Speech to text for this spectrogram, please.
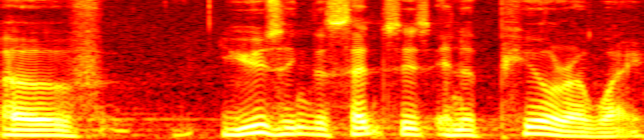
of using the senses in a purer way.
